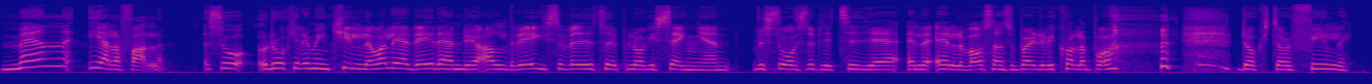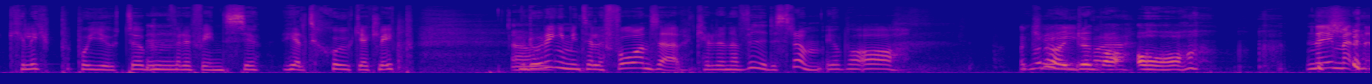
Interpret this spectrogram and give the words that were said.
Men i alla fall så råkade min kille vara ledig, det hände ju aldrig. Så vi typ låg i sängen, vi sov typ till 10 eller 11 och sen så började vi kolla på Dr. Phil-klipp på YouTube. För det finns ju helt sjuka klipp. Men då ringer min telefon så här, Carolina Widerström. Jag bara, ah, okej. Vadå, du bara, åh. Nej men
